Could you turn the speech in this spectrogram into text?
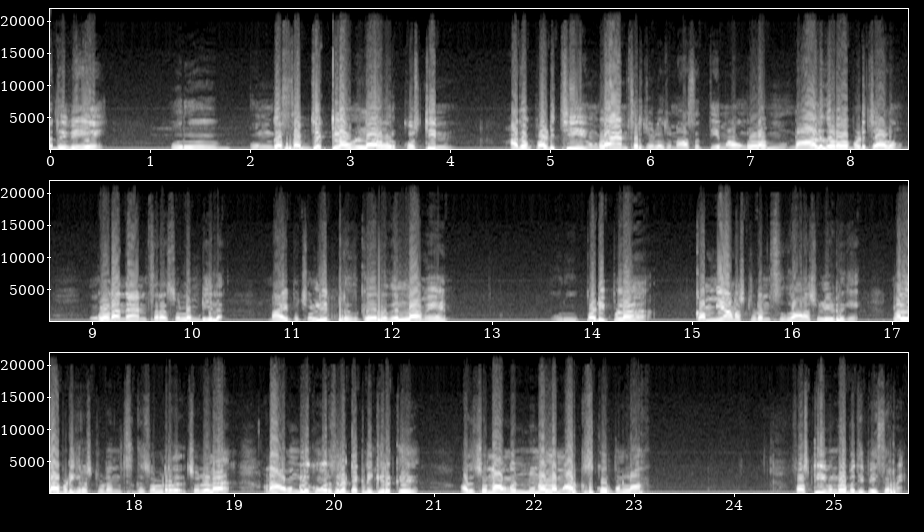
அதுவே ஒரு உங்கள் சப்ஜெக்டில் உள்ள ஒரு கொஸ்டின் அதை படித்து உங்களை ஆன்சர் சொல்ல சொன்னால் சத்தியமாக உங்களால் நாலு தடவை படித்தாலும் உங்களோட அந்த ஆன்சரை சொல்ல முடியல. நான் இப்போ சொல்லிட்டு இருக்கிறது எல்லாமே ஒரு படிப்பில் கம்மியான ஸ்டூடெண்ட்ஸுக்கு தான் நான் சொல்லிகிட்ருக்கேன் இருக்கேன். நல்லா படிக்கிற ஸ்டூடெண்ட்ஸுக்கு சொல்கிற சொல்லலை. ஆனால் அவங்களுக்கும் ஒரு சில டெக்னிக் இருக்குது அது சொன்னால் அவங்க இன்னும் நல்ல மார்க் ஸ்கோர் பண்ணலாம். ஃபஸ்ட்டு இவங்கள பற்றி பேசுகிறேன்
